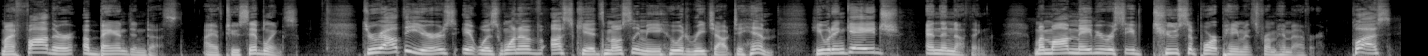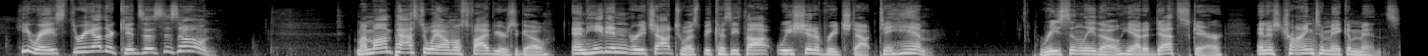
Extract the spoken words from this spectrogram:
My father abandoned us. I have two siblings. Throughout the years, it was one of us kids, mostly me, who would reach out to him. He would engage and then nothing. My mom maybe received two support payments from him ever. Plus, he raised three other kids as his own. My mom passed away almost five years ago, and he didn't reach out to us because he thought we should have reached out to him. Recently, though, he had a death scare and is trying to make amends.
